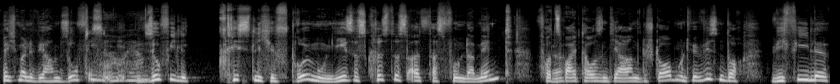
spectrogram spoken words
Ich meine, wir haben so viele, auch, ja. so viele christliche Strömungen. Jesus Christus als das Fundament, vor ja. 2000 Jahren gestorben. Und wir wissen doch, wie viele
